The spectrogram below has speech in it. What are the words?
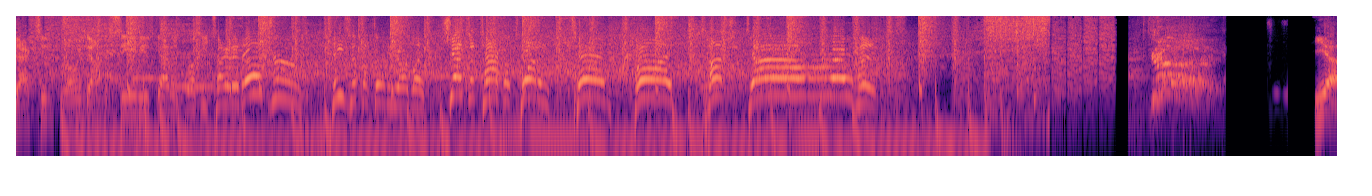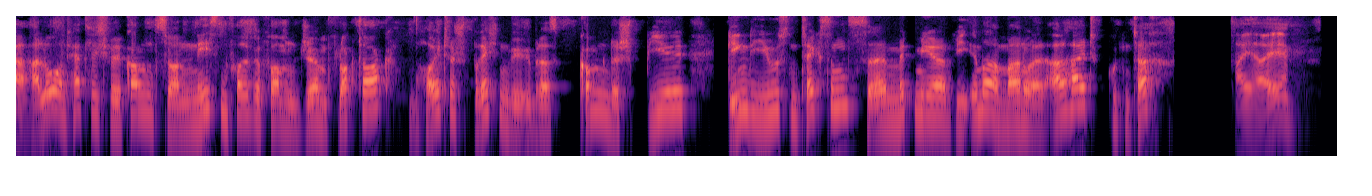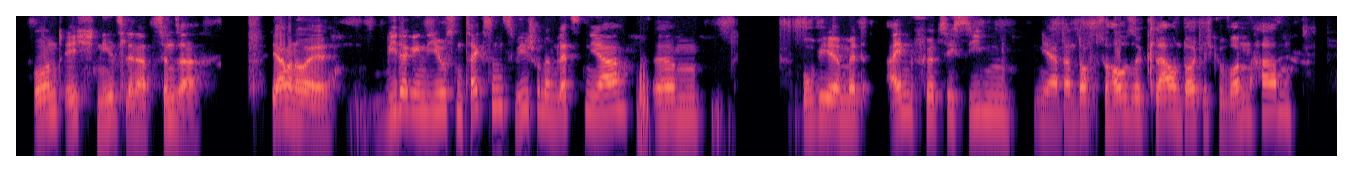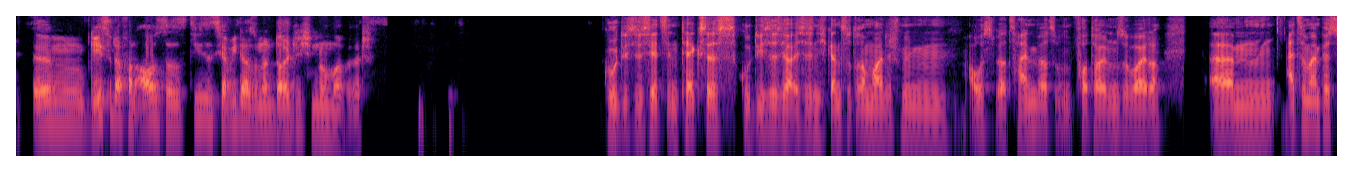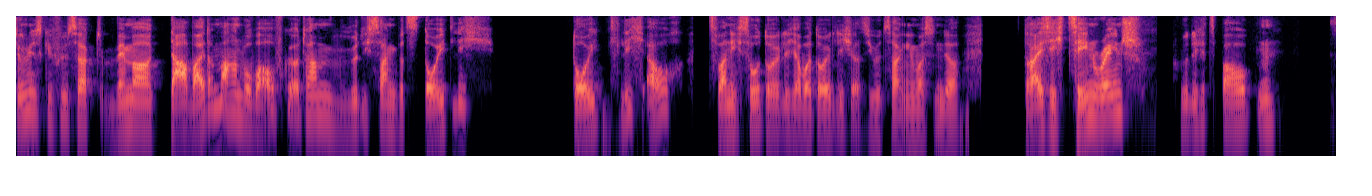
Jackson throwing down the seam. He's got his rookie tight end Andrews. He's at the 30 yard line. Jets a tackle 20, 10, 5. Touchdown Ravens. Ja, hallo und herzlich willkommen zur nächsten Folge vom German Flock Talk. Heute sprechen wir über das kommende Spiel gegen die Houston Texans. Äh, mit mir wie immer Manuel Alheit. Guten Tag. Hi, hi. Und ich, Nils Lennart Zinser. Ja, Manuel, wieder gegen die Houston Texans, wie schon im letzten Jahr, ähm, wo wir mit 41-7 ja dann doch zu Hause klar und deutlich gewonnen haben. Ähm, gehst du davon aus, dass es dieses Jahr wieder so eine deutliche Nummer wird? Gut, es ist jetzt in Texas. Gut, dieses Jahr ist es nicht ganz so dramatisch mit dem Auswärts, Heimwärts und Vorteil und so weiter. Ähm, also mein persönliches Gefühl sagt, wenn wir da weitermachen, wo wir aufgehört haben, würde ich sagen, wird es deutlich deutlich auch. Zwar nicht so deutlich, aber deutlich. Also ich würde sagen, irgendwas in der 30-10 Range, würde ich jetzt behaupten.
